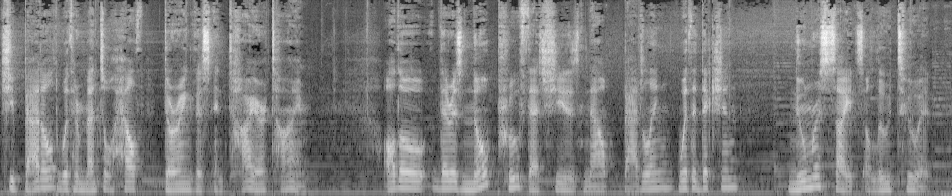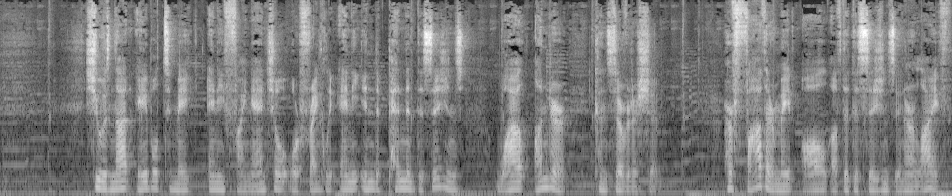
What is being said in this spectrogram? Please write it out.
she battled with her mental health during this entire time. Although there is no proof that she is now battling with addiction, numerous sites allude to it. She was not able to make any financial or, frankly, any independent decisions while under conservatorship. Her father made all of the decisions in her life,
